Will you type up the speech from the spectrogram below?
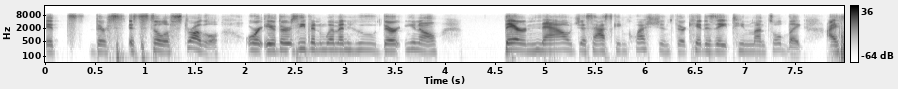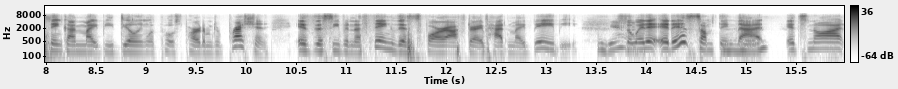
it's, there's, it's still a struggle. Or there's even women who they're, you know, they're now just asking questions. Their kid is 18 months old. Like, I think I might be dealing with postpartum depression. Is this even a thing this far after I've had my baby? Yeah. So it, it is something that mm-hmm. it's not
